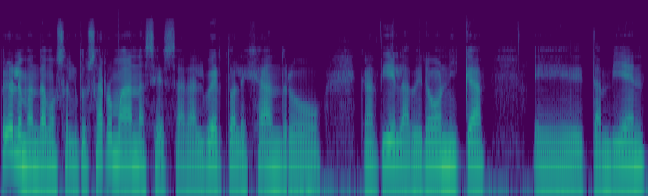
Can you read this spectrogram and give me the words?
pero le mandamos saludos a Román, a César, Alberto, Alejandro, Cardiela, Verónica, eh, también.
